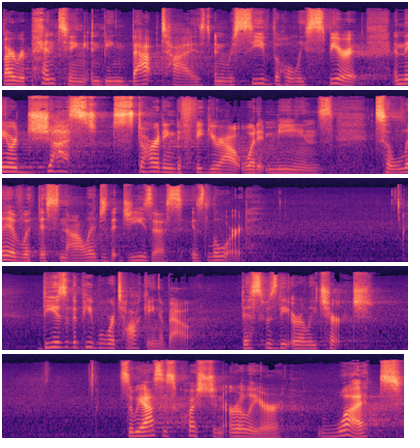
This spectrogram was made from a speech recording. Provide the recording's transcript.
by repenting and being baptized and received the Holy Spirit. And they were just starting to figure out what it means to live with this knowledge that Jesus is Lord. These are the people we're talking about. This was the early church. So we asked this question earlier what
